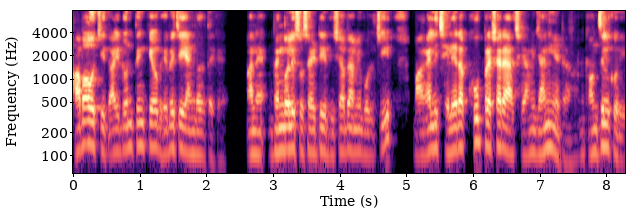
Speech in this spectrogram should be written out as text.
ভাবা উচিত। আই ডোন্ট থিঙ্ক কেউ ভেবেছে এই অ্যাঙ্গেল থেকে। মানে বেঙ্গলি সোসাইটির হিসাবে আমি বলছি, বাঙালি ছেলেরা খুব প্রেশারে আছে, আমি জানি এটা, আমি কাউন্সিল করি।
